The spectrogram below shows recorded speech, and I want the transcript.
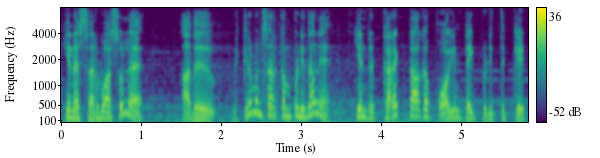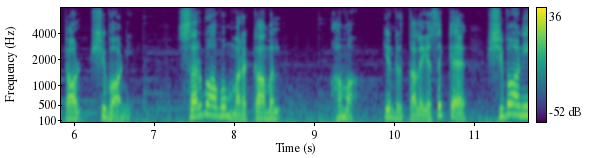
என சர்வா சொல்ல அது விக்ரமன் சார் கம்பெனி தானே? என்று கரெக்டாக பாயிண்டை பிடித்து கேட்டாள் ஷிவானி. சர்வாவும் மறக்காமல் ஆமா என்று தலையசைக்க ஷிவானி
